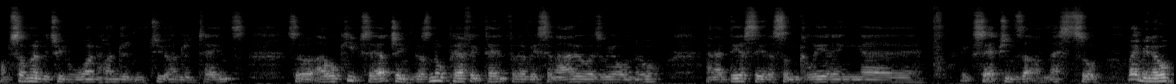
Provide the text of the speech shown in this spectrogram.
I'm somewhere between 100 and 200 tents. So I will keep searching. There's no perfect tent for every scenario, as we all know, and I dare say there's some glaring uh, exceptions that I've missed. So let me know.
